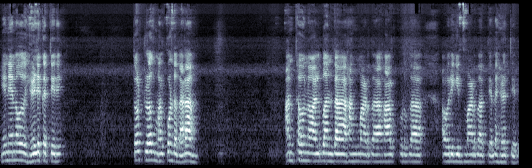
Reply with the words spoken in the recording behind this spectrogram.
ಏನೇನೋ ಹೇಳಿಕತ್ತೀರಿ ತೊಟ್ಟಿಲೋಗಿ ಮಲ್ಕೊಂಡದ ಆರಾಮ್. ಅಂಥವನು ಅಲ್ಲಿ ಬಂದ ಹಂಗೆ ಮಾಡ್ದ, ಹಾಲು ಕುಡ್ದ ಅವ್ರಿಗೆ ಇದು ಮಾಡ್ದ ಅಂತೆಲ್ಲ ಹೇಳ್ತೀರಿ.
